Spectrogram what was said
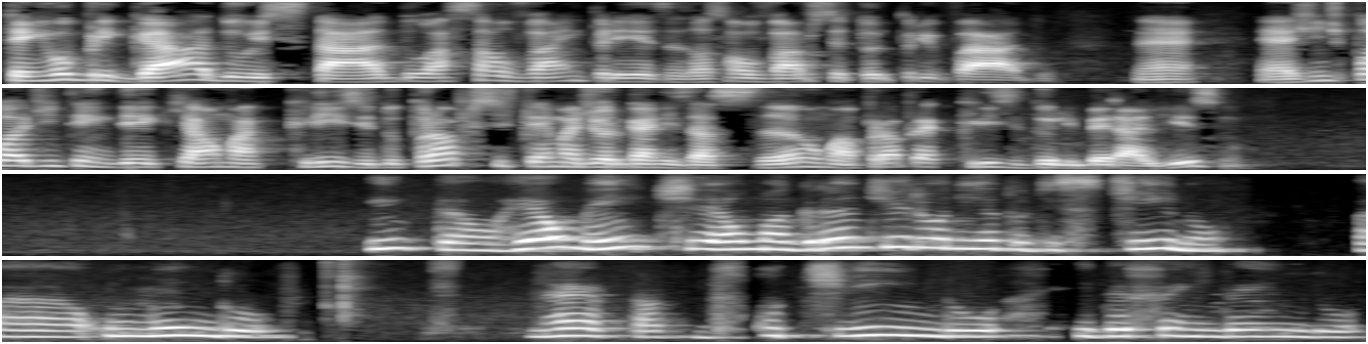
tem obrigado o Estado a salvar empresas, a salvar o setor privado. Né? É, a gente pode entender que há uma crise do próprio sistema de organização, uma própria crise do liberalismo? Então, realmente é uma grande ironia do destino uh, um mundo né, tá discutindo e defendendo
